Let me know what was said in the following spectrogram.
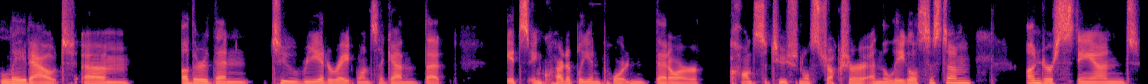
laid out. Um, other than to reiterate once again that it's incredibly important that our constitutional structure and the legal system understand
